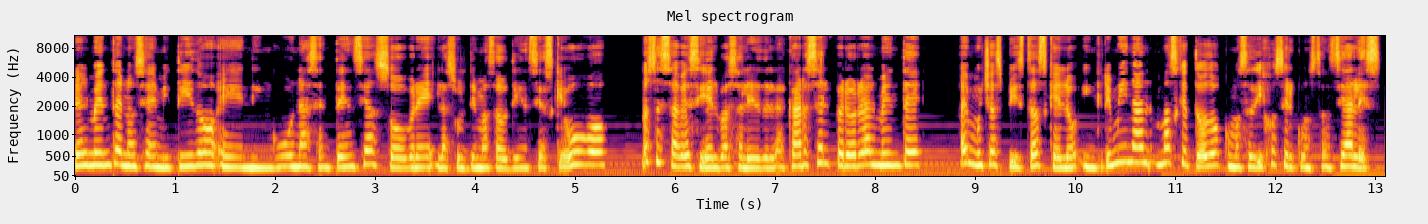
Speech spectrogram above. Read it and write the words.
Realmente no se ha emitido eh, ninguna sentencia sobre las últimas audiencias que hubo, no se sabe si él va a salir de la cárcel, pero realmente hay muchas pistas que lo incriminan, más que todo, como se dijo, circunstanciales.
